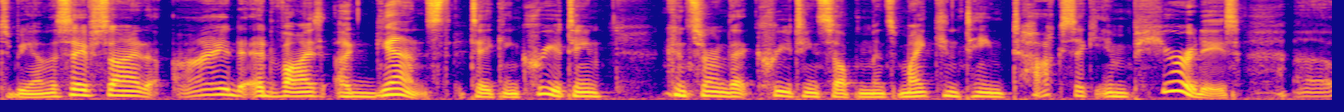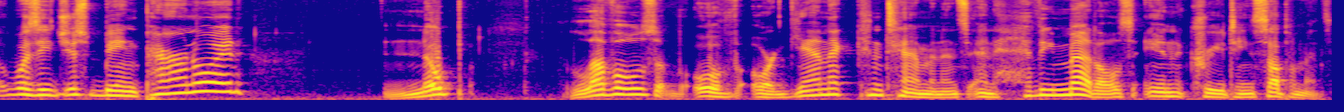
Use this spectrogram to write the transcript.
to be on the safe side, I'd advise against taking creatine, concerned that creatine supplements might contain toxic impurities. Uh, was he just being paranoid? Nope. Levels of, organic contaminants and heavy metals in creatine supplements.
